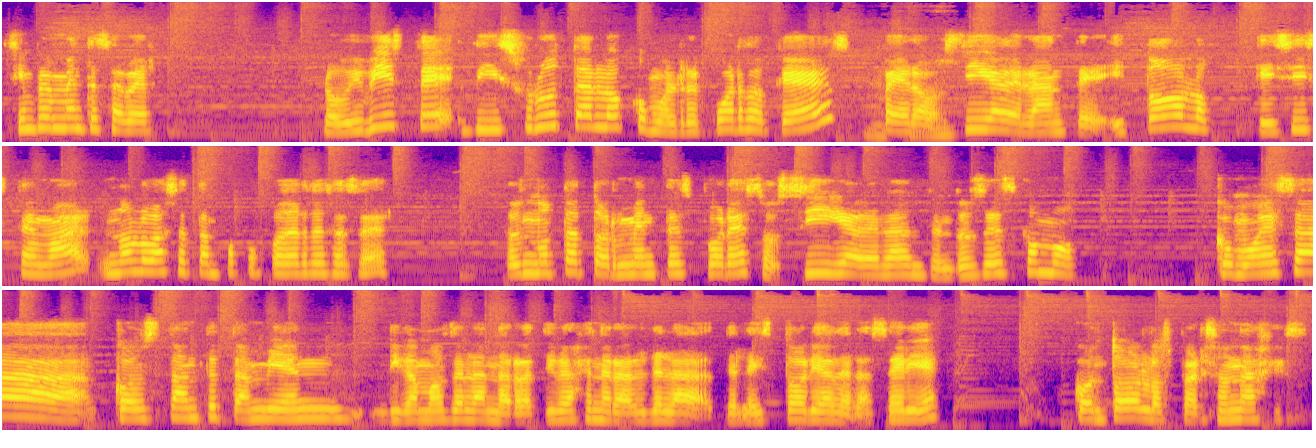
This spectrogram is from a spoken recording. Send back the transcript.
Simplemente saber, lo viviste, disfrútalo como el recuerdo que es, pero sigue adelante. Y todo lo que hiciste mal no lo vas a tampoco poder deshacer. Entonces no te atormentes por eso, sigue adelante. Entonces es como, como esa constante también, digamos, de la narrativa general de la, de la historia de la serie con todos los personajes.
